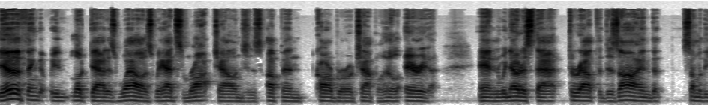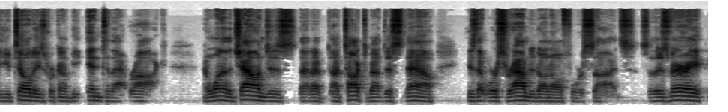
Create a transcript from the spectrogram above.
The other thing that we looked at as well is we had some rock challenges up in Carrboro Chapel Hill area and we noticed that throughout the design that some of the utilities were going to be into that rock. And one of the challenges that I've, I talked about just now is that we're surrounded on all four sides. So there's very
